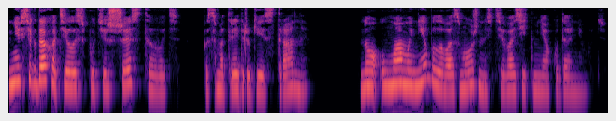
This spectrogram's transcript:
Мне всегда хотелось путешествовать, посмотреть другие страны, но у мамы не было возможности возить меня куда-нибудь.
